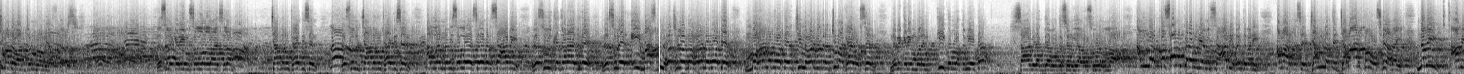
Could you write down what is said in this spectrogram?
চুমা দিছেন, রসুল চাদর দিছেন। আল্লাহ নবী সাল্লামের সাহাবি রসুলকে জড়ায় ধরে রসুলের এই মাস হচ্ছিল মহানবতের মহানবতের চিহ্নের ভিতরে চুমা খেয়ে বসছেন। নবী করিম বলেন, কি করলা তুমি এটা? সাহাবি বলতেছেন, ইয়া আল্লাহর কসম করে বলি, আমি সাহাবী হইতে পারি। আমার কাছে জান্নাতে যাওয়ার কোনো নাই। নবী, আমি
